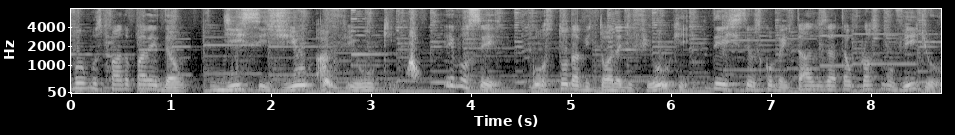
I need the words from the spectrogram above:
vamos para o paredão, disse Gil a Fiuk. E você, gostou da vitória de Fiuk? Deixe seus comentários e até o próximo vídeo.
